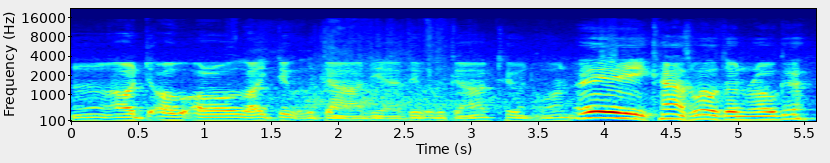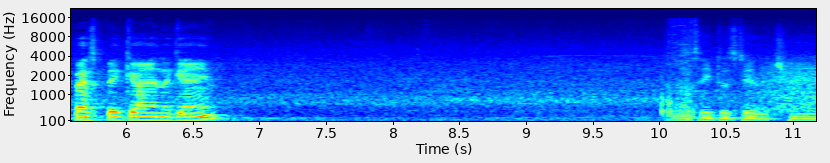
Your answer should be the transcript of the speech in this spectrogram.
Or, or, or like do it with the guard, yeah, do it with the guard, two into one. Hey, Kaz, well done, Roger. Best big guy in the game. He does do the chain.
